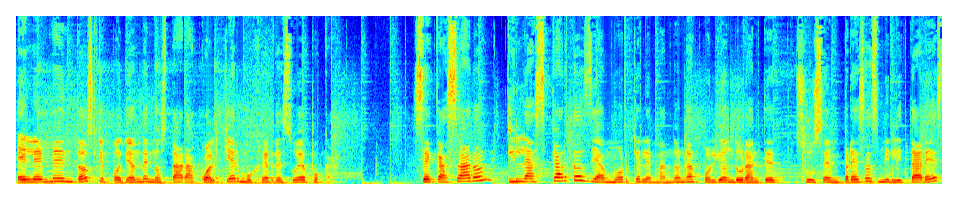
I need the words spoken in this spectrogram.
elementos que podían denostar a cualquier mujer de su época. Se casaron y las cartas de amor que le mandó Napoleón durante sus empresas militares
